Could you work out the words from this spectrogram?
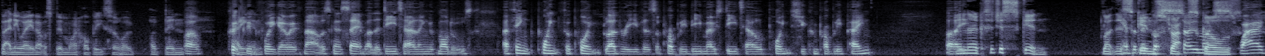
but anyway, that was been my hobby. So I've, I've been Well, quickly Painting. before you go with that, I was going to say about the detailing of models. I think point for point, Blood Reavers are probably the most detailed points you can probably paint. Like, no, because it's just skin. Like the Yeah, skin straps, so skulls, swag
